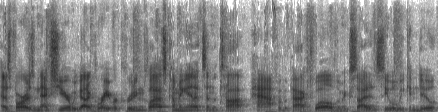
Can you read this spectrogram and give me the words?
as far as next year, we've got a great recruiting class coming in. It's in the top half of the Pac-12. I'm excited to see what we can do.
